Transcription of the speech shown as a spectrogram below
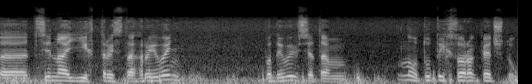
Е, ціна їх 300 гривень. Подивився там, ну тут їх 45 штук.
